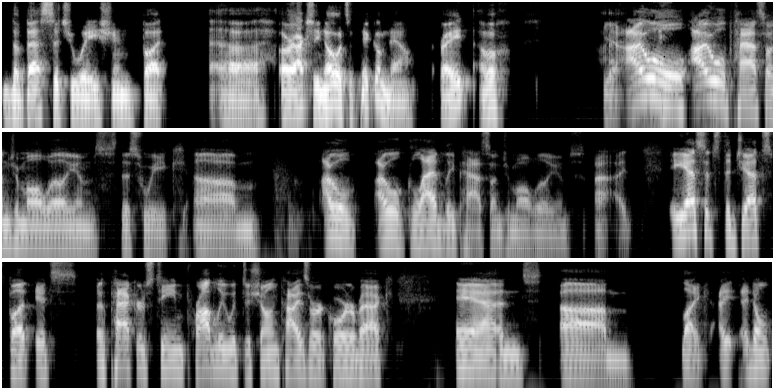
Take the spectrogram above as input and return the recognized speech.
the best situation, but uh, or actually no, it's a pick 'em now, right? Oh, yeah, I will I will pass on Jamaal Williams this week. Um, I will I will gladly pass on Jamaal Williams. I, I- yes, it's the Jets, but it's a Packers team, probably with DeShone Kizer at quarterback, and um, like I, I don't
